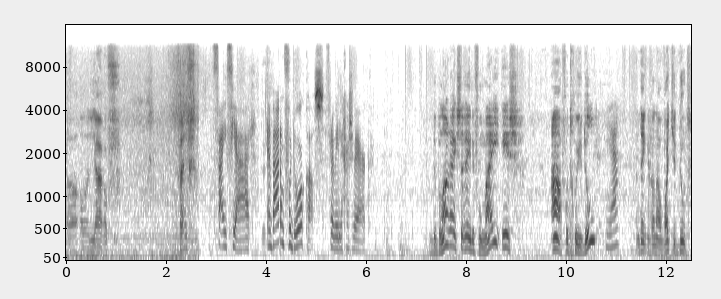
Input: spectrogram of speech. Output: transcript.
Uh, al een jaar of vijf. Vijf jaar. En waarom voor Doorkas, vrijwilligerswerk? De belangrijkste reden voor mij is A, voor het goede doel. Ja? Dan denk je van nou, wat je doet,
